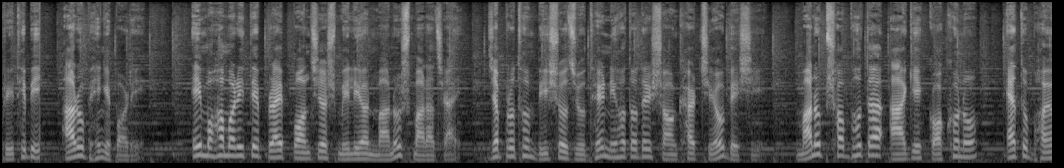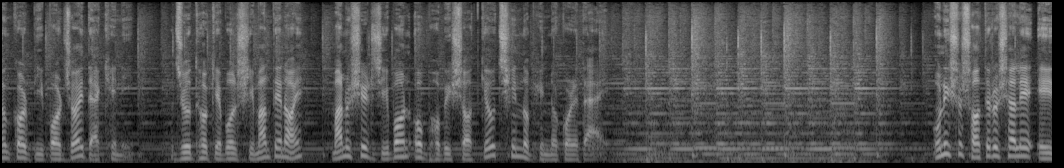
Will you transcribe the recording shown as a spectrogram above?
পৃথিবী আরও ভেঙে পড়ে। এই মহামারীতে প্রায় পঞ্চাশ মিলিয়ন মানুষ মারা যায়, যা প্রথম বিশ্বযুদ্ধের নিহতদের সংখ্যার চেয়েও বেশি। মানব সভ্যতা আগে কখনো এত ভয়ঙ্কর বিপর্যয় দেখেনি। যুদ্ধ কেবল সীমান্তে নয়, মানুষের জীবন ও ভবিষ্যৎকেও ছিন্ন ভিন্ন করে দেয়। উনিশশো সতেরো সালে এই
